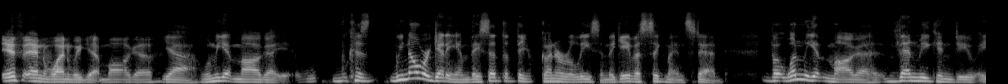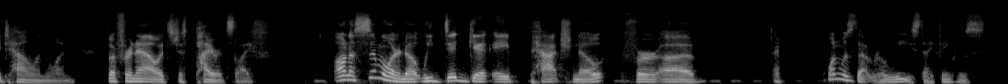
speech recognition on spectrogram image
if if and when we get Mauga. Yeah, when we get Mauga, because we know we're getting him. They said that they're going to release him. They gave us Sigma instead. But when we get Mauga, then we can do a Talon one. But for now, it's just Pirate's Life. On a similar note, we did get a patch note for uh when was that released? I think was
